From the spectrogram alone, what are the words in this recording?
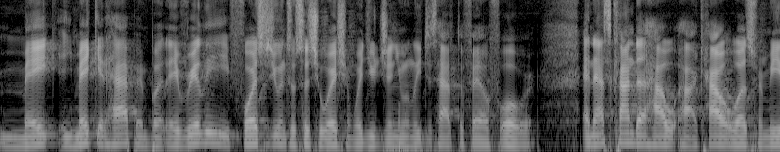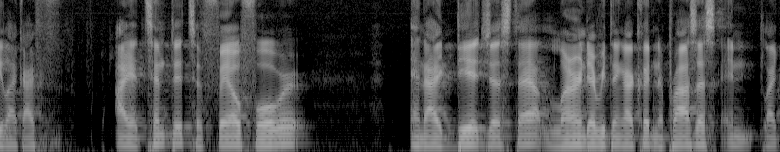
make make it happen. But it really forces you into a situation where you genuinely just have to fail forward. And that's kind of how like how it was for me. Like I I attempted to fail forward, and I did just that. Learned everything I could in the process, and like,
